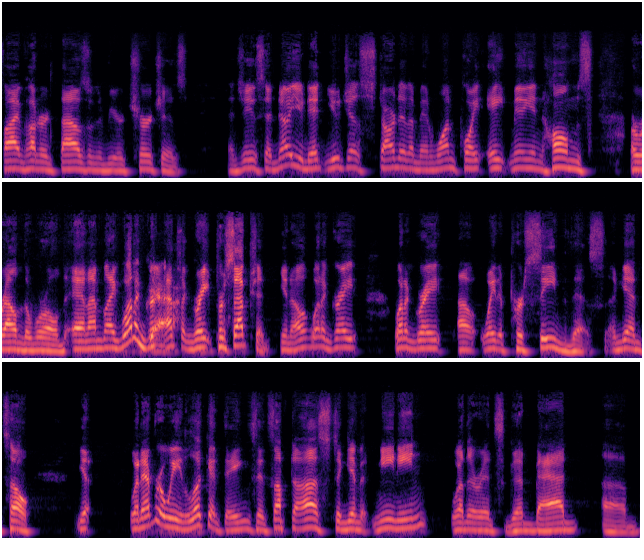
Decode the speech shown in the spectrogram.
five hundred thousand of your churches." And Jesus said, "No, you didn't. You just started them in 1.8 million homes around the world." And I'm like, "What a great! Yeah. That's a great perception. You know, what a great, what a great uh, way to perceive this." Again, so yeah, whenever we look at things, it's up to us to give it meaning, whether it's good, bad, um,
